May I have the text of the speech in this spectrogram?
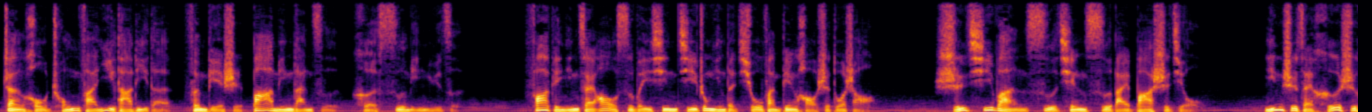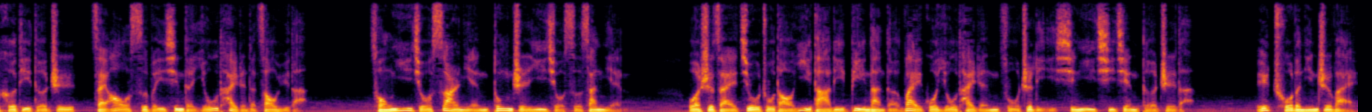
战后重返意大利的分别是八名男子和四名女子。发给您在奥斯维辛集中营的囚犯编号是多少？十七万四千四百八十九。您是在何时何地得知在奥斯维辛的犹太人的遭遇的？从一九四二年冬至一九四三年，我是在救助到意大利避难的外国犹太人组织里行医期间得知的。诶，除了您之外，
